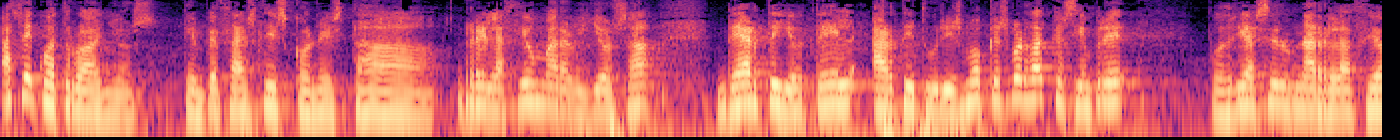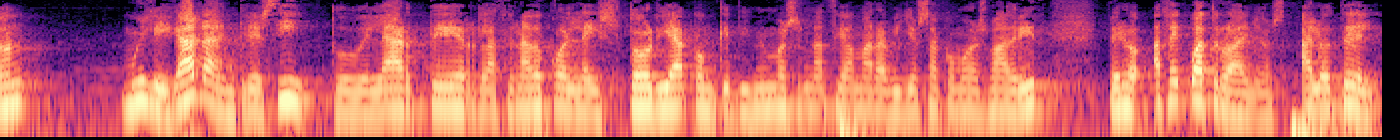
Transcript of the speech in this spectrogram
Hace cuatro años que empezasteis con esta relación maravillosa de arte y hotel, arte y turismo, que es verdad que siempre podría ser una relación muy ligada entre sí, todo el arte relacionado con la historia, con que vivimos en una ciudad maravillosa como es Madrid, pero hace cuatro años, al hotel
